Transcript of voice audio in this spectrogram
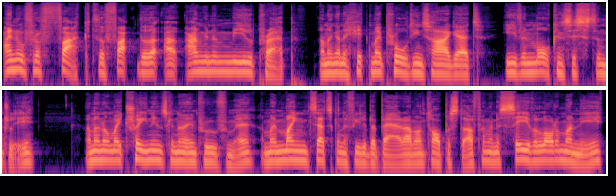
I know for a fact the fact that I'm going to meal prep and I'm going to hit my protein target even more consistently. And I know my training's going to improve from it, and my mindset's going to feel a bit better. I'm on top of stuff. I'm going to save a lot of money.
